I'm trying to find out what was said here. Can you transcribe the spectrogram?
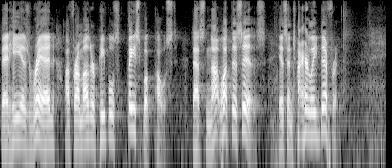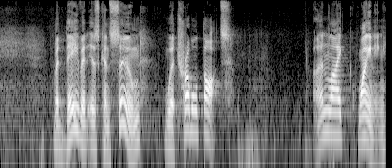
that he has read from other people's Facebook posts. That's not what this is. It's entirely different. But David is consumed with troubled thoughts. Unlike whining,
